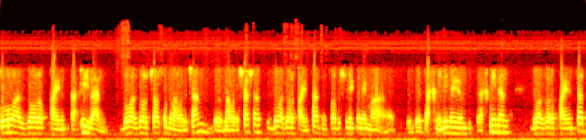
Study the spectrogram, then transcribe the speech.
2005 تقریبا 2490 چند 96 است 2500 حسابش می‌کنیم. تخمینی میگم تخمینا 2500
